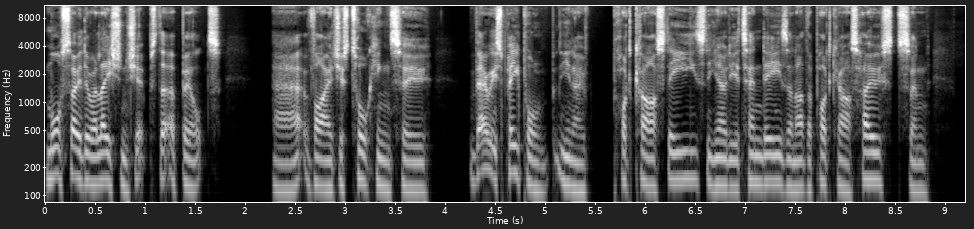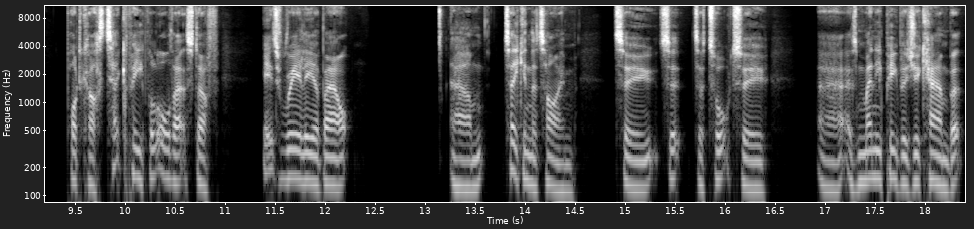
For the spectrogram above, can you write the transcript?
more so the relationships that are built uh, via just talking to various people, you know, podcastees, you know, the attendees and other podcast hosts and podcast tech people, all that stuff. It's really about um, taking the time to to, to talk to uh, as many people as you can, but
